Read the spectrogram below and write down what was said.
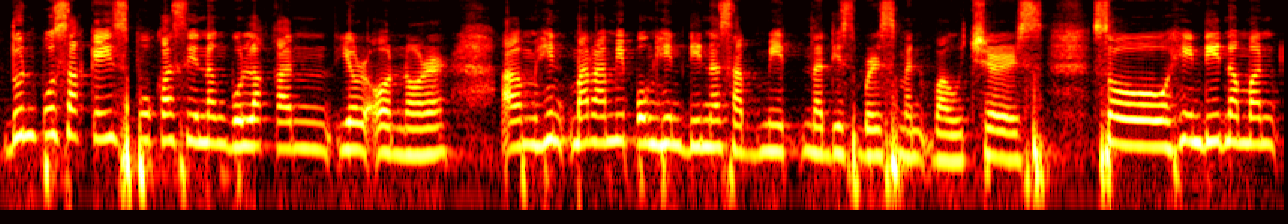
Doon po sa case po kasi ng Bulacan, Your Honor, um, hin- marami pong hindi na-submit na disbursement vouchers. So, hindi naman,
